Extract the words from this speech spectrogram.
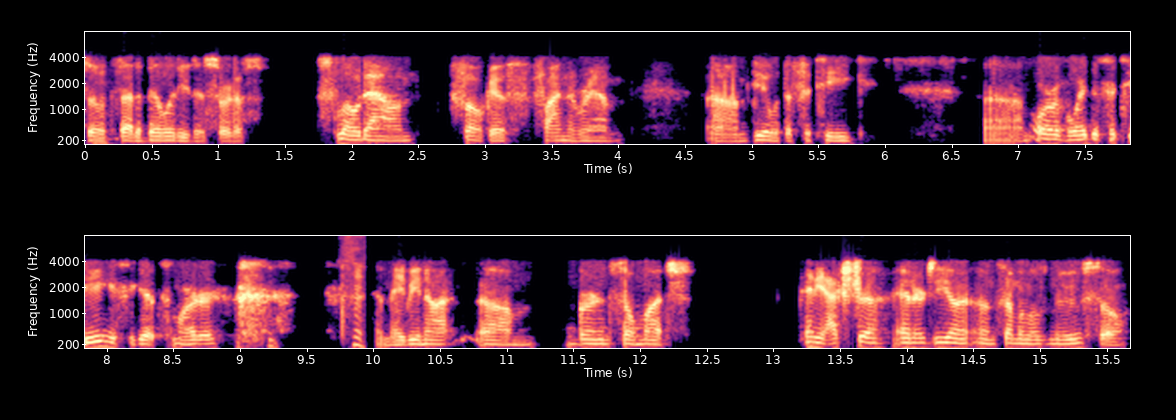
So it's that ability to sort of slow down, focus, find the rim, um, deal with the fatigue. um, or avoid the fatigue if you get smarter, and maybe not um, burning so much any extra energy on, on some of those moves. So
